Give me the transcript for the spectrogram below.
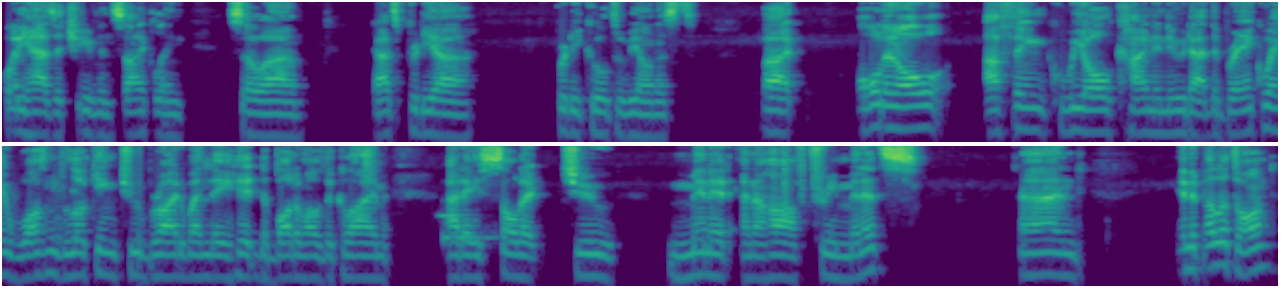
what he has achieved in cycling. So uh, that's pretty uh, pretty cool to be honest. But all in all, I think we all kind of knew that the breakaway wasn't looking too bright when they hit the bottom of the climb at a solid two minute and a half, three minutes. And in the peloton,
